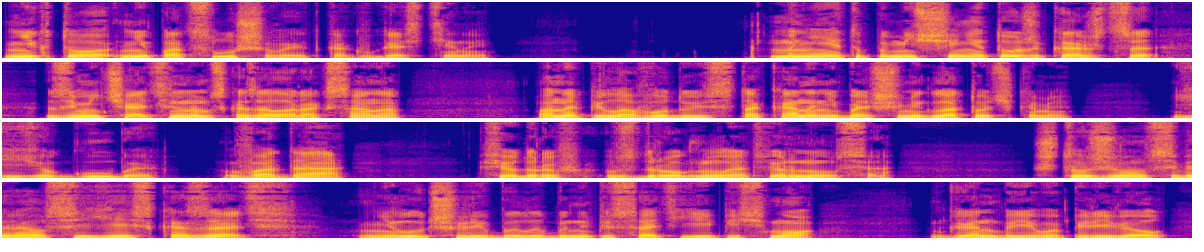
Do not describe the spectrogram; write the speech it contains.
Никто не подслушивает, как в гостиной. «Мне это помещение тоже кажется замечательным», — сказала Роксана. Она пила воду из стакана небольшими глоточками. Ее губы, вода. Федоров вздрогнул и отвернулся. Что же он собирался ей сказать? Не лучше ли было бы написать ей письмо? Ген бы его перевел —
